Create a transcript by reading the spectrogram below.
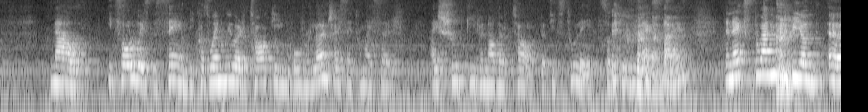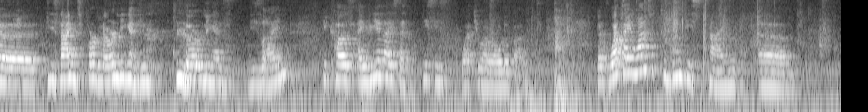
Now, it's always the same because when we were talking over lunch, I said to myself, I should give another talk, but it's too late, so it will be next time. The next one will be on uh, designs for learning and learning as design, because I realized that this is what you are all about. But what I wanted to do this time uh,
